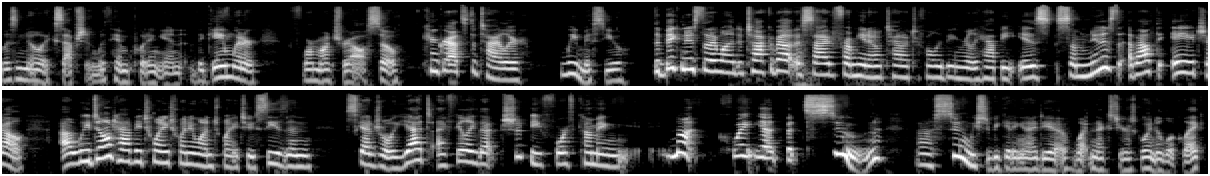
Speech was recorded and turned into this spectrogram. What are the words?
was no exception with him putting in the game winner for Montreal. So, congrats to Tyler. We miss you. The big news that I wanted to talk about, aside from, you know, Tyler Toffoli being really happy, is some news about the AHL. Uh, we don't have a 2021 22 season schedule yet. I feel like that should be forthcoming, not quite yet, but soon. Uh, soon we should be getting an idea of what next year is going to look like.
